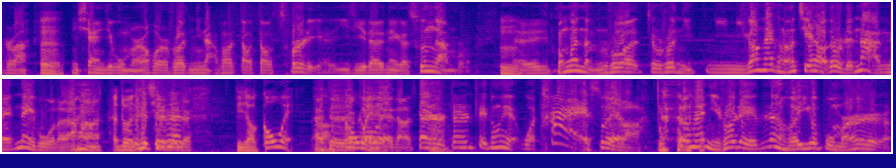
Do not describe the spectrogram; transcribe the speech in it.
是吧？嗯你县一级部门，或者说你哪怕到到村里一级的那个村干部，嗯，呃，甭管怎么说，就是说你你你刚才可能介绍都是人大内内部的啊，哎，对，对对对对，比较高位，哎，啊对对，高位的，但是嗯但是这东西我太碎了。刚才你说这任何一个部门儿，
